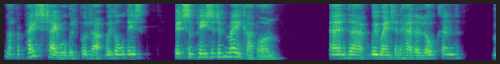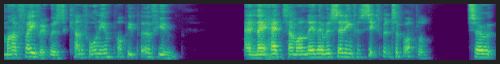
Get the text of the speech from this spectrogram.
like a paste table was put up with all these bits and pieces of makeup on. And uh, we went and had a look, and my favourite was Californian poppy perfume and they had some on there they were selling for sixpence a bottle. So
